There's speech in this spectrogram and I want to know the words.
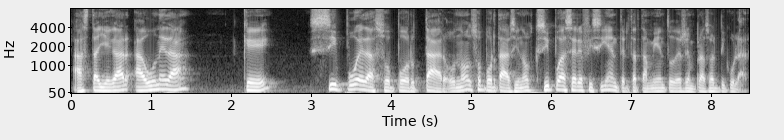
hasta llegar a una edad que sí pueda soportar, o no soportar, sino sí pueda ser eficiente el tratamiento de reemplazo articular.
